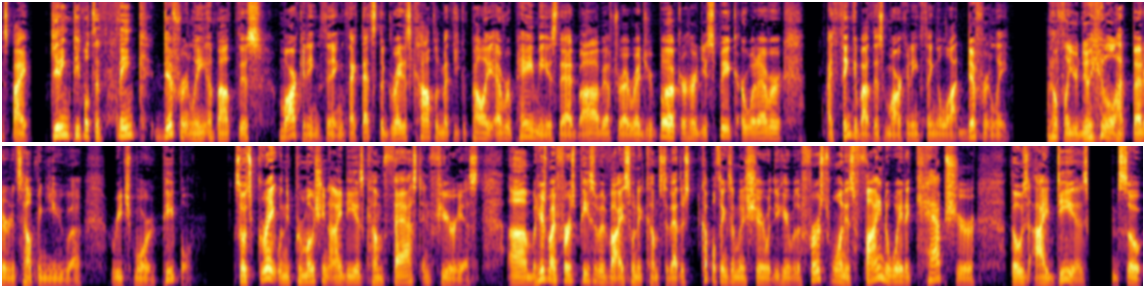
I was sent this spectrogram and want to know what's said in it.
is by getting people to think differently about this marketing thing. In fact, that's the greatest compliment you could probably ever pay me is that, Bob, after I read your book or heard you speak or whatever, I think about this marketing thing a lot differently. And hopefully, you're doing it a lot better and it's helping you uh, reach more people. So it's great when the promotion ideas come fast and furious. Um, but here's my first piece of advice when it comes to that. There's a couple things I'm going to share with you here. But the first one is find a way to capture those ideas. So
